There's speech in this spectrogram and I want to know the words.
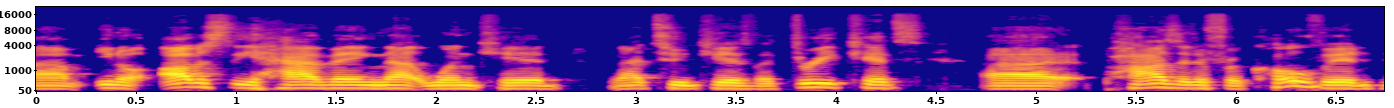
um, you know, obviously having not one kid, not two kids, but three kids uh, positive for COVID,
